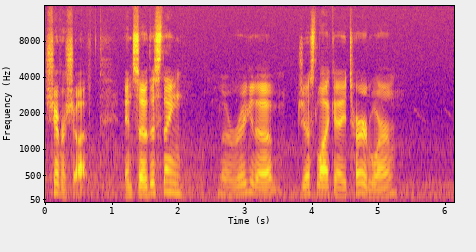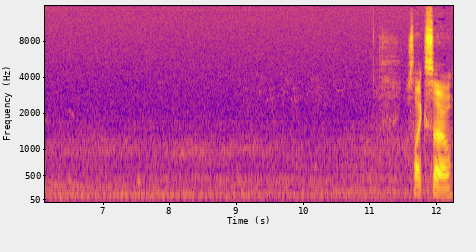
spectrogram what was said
shiver shot. And so this thing, I'm gonna rig it up just like a turd worm. Just like so.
